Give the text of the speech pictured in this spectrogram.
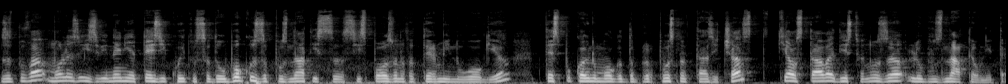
Затова моля за извинение тези, които са дълбоко запознати с използваната терминология. Те спокойно могат да пропуснат тази част. Тя остава единствено за любознателните.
